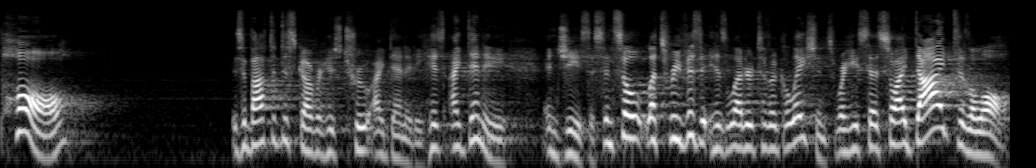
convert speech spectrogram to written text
Paul is about to discover his true identity, his identity in Jesus. And so let's revisit his letter to the Galatians, where he says, So I died to the law.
